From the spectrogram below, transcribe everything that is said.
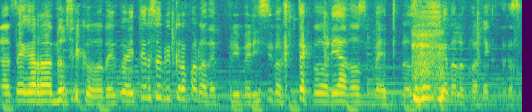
Así agarrándose como de, güey, tienes un micrófono de primerísima categoría, dos metros. ¿Por qué no lo conectas?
